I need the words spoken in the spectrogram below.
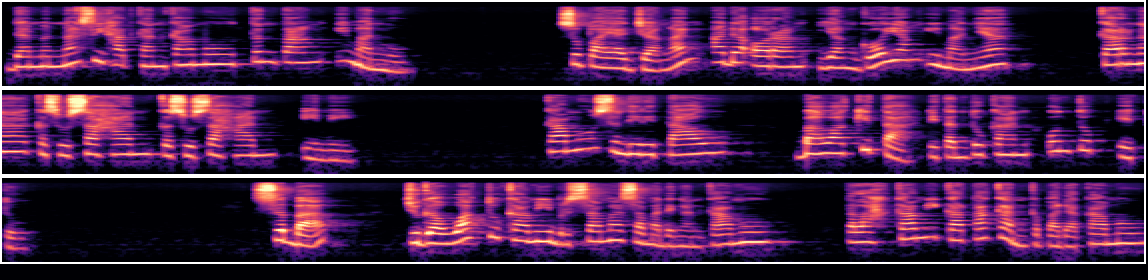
dan menasihatkan kamu tentang imanmu, supaya jangan ada orang yang goyang imannya karena kesusahan-kesusahan ini. Kamu sendiri tahu bahwa kita ditentukan untuk itu. Sebab juga waktu kami bersama-sama dengan kamu, telah kami katakan kepada kamu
